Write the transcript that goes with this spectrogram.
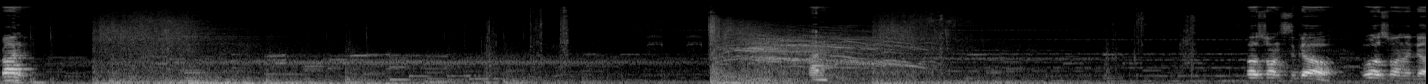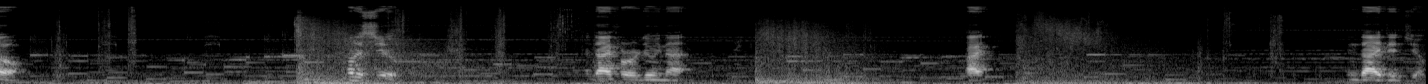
Run! Run. Who else wants to go? Who else want to go? Punish you. And die for doing that. Die. And die, did you?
